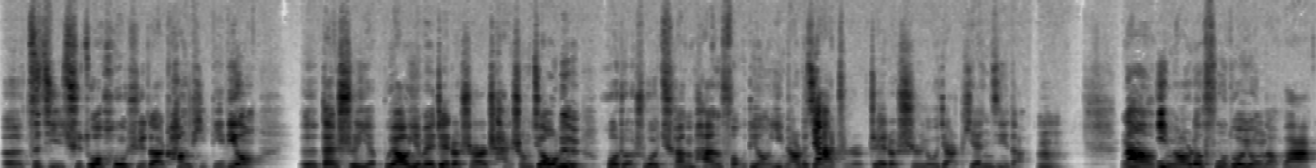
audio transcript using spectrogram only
呃，自己去做后续的抗体滴定，呃，但是也不要因为这个事儿产生焦虑，或者说全盘否定疫苗的价值，这个是有点偏激的，嗯。那疫苗的副作用的话，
